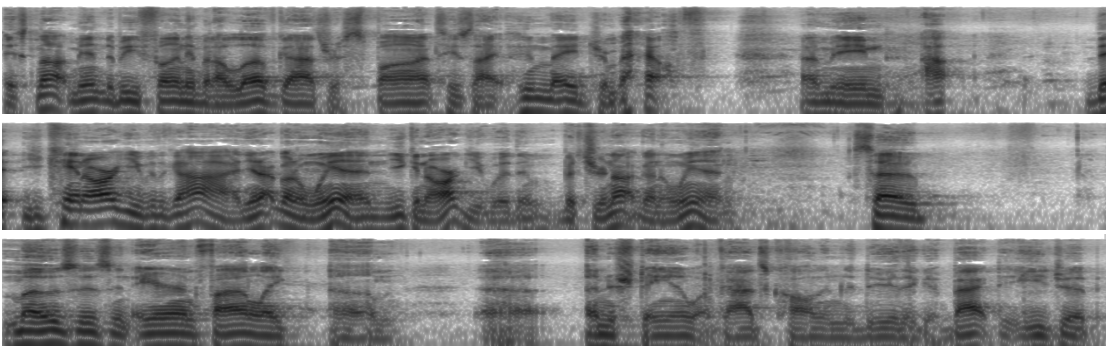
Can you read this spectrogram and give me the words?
It's not meant to be funny, but I love God's response. He's like, "Who made your mouth?" I mean, I, that, you can't argue with God. You're not going to win. You can argue with him, but you're not going to win. So Moses and Aaron finally um, uh, understand what God's calling them to do. They go back to Egypt,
